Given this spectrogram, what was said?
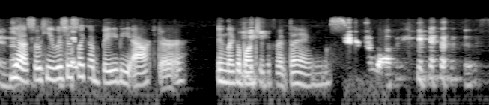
And, Yeah, so he was just like a baby actor in like a bunch of different things.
